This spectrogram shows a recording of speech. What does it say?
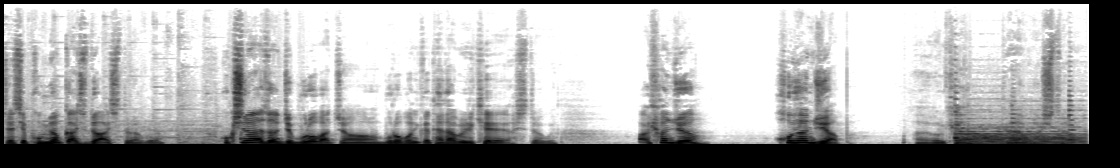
제시 본명까지도 아시더라고요. 혹시나 해서 이제 물어봤죠. 물어보니까 대답을 이렇게 하시더라고요. 아, 현주요. 호현주엽. 아, 이렇게 대답을 하시더라고요.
